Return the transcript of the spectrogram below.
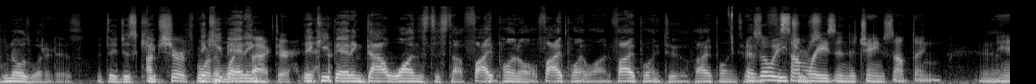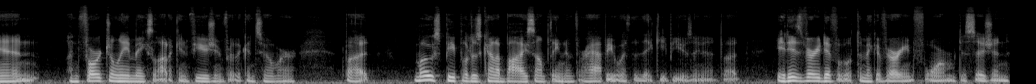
who knows what it is, but they just keep. I'm sure it's they more than keep one adding, factor. They Yeah. keep adding dot ones to stuff. 5.0, 5.1, 5.2, 5.3. There's always some reason to change something. Yeah. And unfortunately, it makes a lot of confusion for the consumer. But most people just kind of buy something and if they're happy with it, they keep using it. But it is very difficult to make a very informed decision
